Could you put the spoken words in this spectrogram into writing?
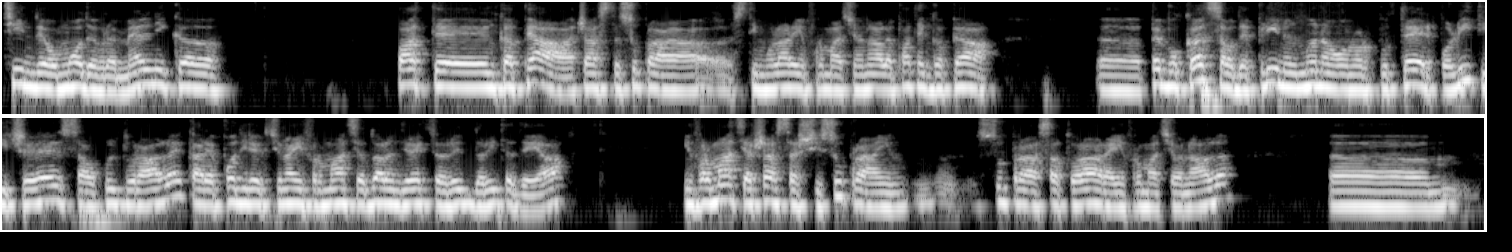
țin de o modă vremelnică, poate încăpea această supra-stimulare informațională, poate încăpea pe bucăți sau de plin în mâna unor puteri politice sau culturale care pot direcționa informația doar în direcția dorită de ea. Informația aceasta și supra, supra-saturarea informațională Ehm,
